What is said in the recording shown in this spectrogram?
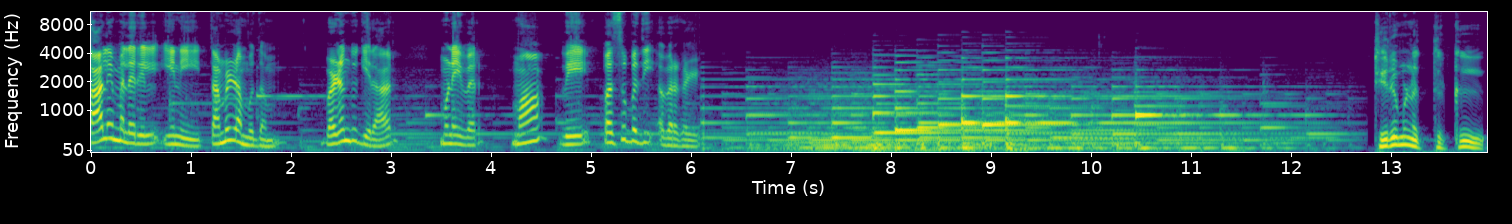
காலை மலரில் இனி தமிழ் அமுதம் வழங்குகிறார் முனைவர் மா. வே. பசுபதி அவர்கள். திருமணத்திற்கு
